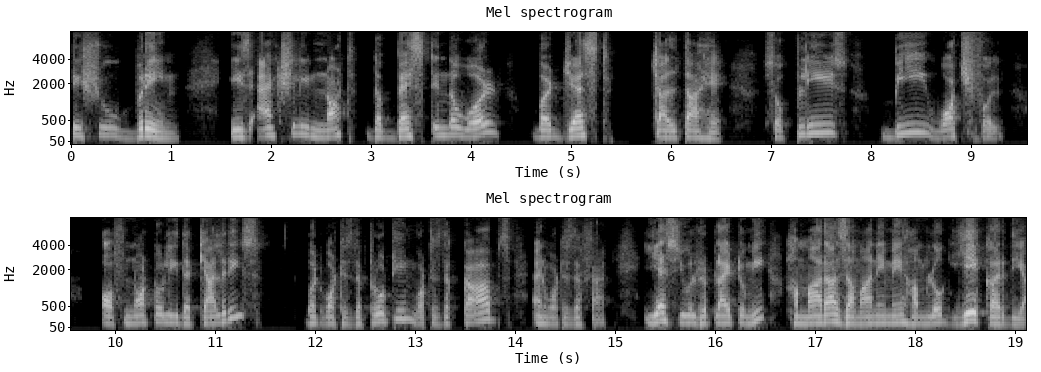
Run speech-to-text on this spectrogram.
tissue, brain is actually not the best in the world, but just chalta hai. So please be watchful of not only the calories, but what is the protein, what is the carbs, and what is the fat. Yes, you will reply to me, हमारा जमाने में हम लोग ये कर दिया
